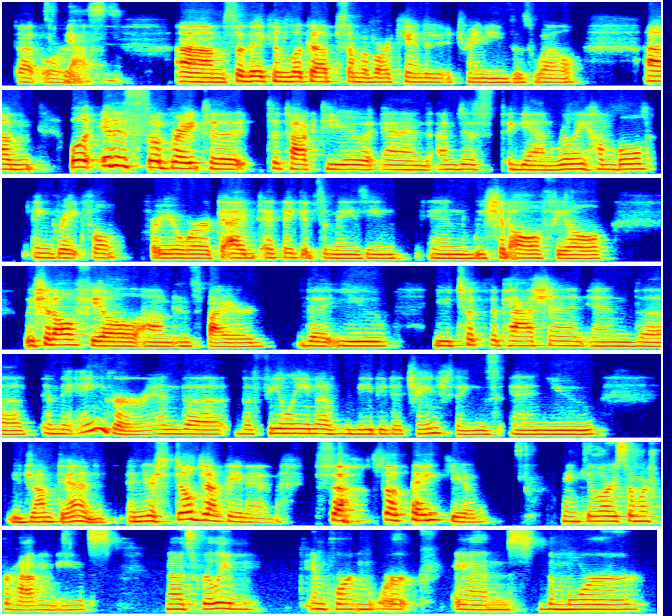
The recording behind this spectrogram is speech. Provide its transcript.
Yes. Um, so they can look up some of our candidate trainings as well. Um, well, it is so great to to talk to you, and I'm just again really humbled and grateful for your work. I, I think it's amazing, and we should all feel we should all feel um, inspired that you you took the passion and the and the anger and the the feeling of needing to change things, and you you jumped in, and you're still jumping in. So so thank you. Thank you, Lauri, so much for having me. It's you know it's really important work, and the more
